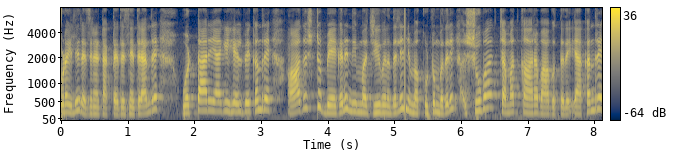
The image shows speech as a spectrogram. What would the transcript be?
ಕೂಡ ಇಲ್ಲಿ ರೆಸಿನೇಟ್ ಆಗ್ತಾ ಇದೆ ಸ್ನೇಹಿತರೆ. ಅಂದರೆ ಒಟ್ಟಾರೆಯಾಗಿ ಹೇಳಬೇಕಂದ್ರೆ ಆದಷ್ಟು ಬೇಗನೆ ನಿಮ್ಮ ಜೀವನದಲ್ಲಿ, ನಿಮ್ಮ ಕುಟುಂಬದಲ್ಲಿ ಶುಭ ಚಮತ್ಕಾರವಾಗುತ್ತದೆ. ಯಾಕಂದರೆ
